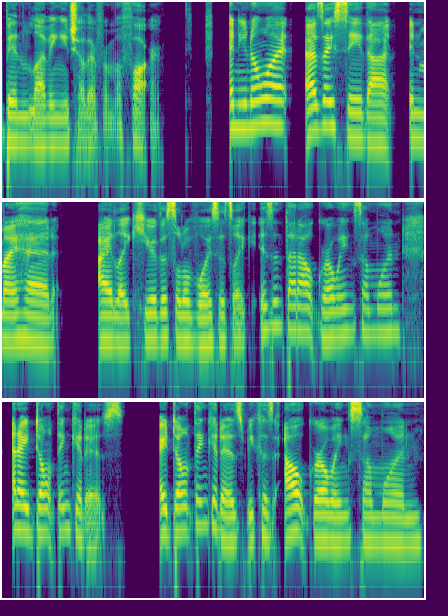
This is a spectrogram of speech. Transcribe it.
been loving each other from afar. And you know what? As I say that in my head, I like hear this little voice that's like, isn't that outgrowing someone? And I don't think it is. I don't think it is because outgrowing someone,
